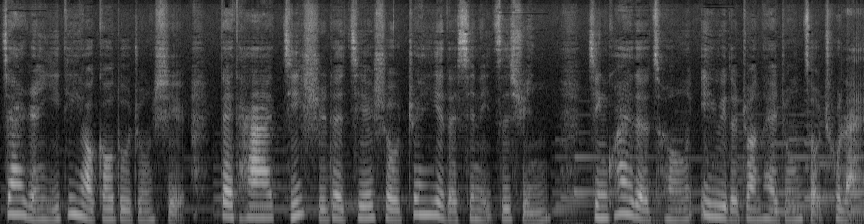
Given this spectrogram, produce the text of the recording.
家人一定要高度重视，带他及时的接受专业的心理咨询，尽快的从抑郁的状态中走出来。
